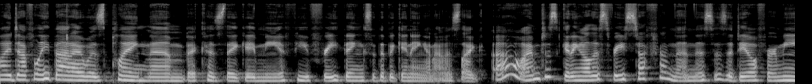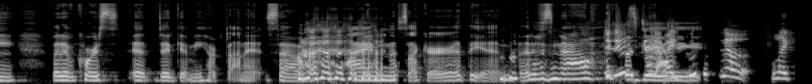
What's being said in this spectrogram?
well, I definitely thought I was playing them because they gave me a few free things at the beginning. And I was like, oh, I'm just getting all this free stuff from them. This is a deal for me. But of course, it did get me hooked on it. So I'm the sucker at the end that is now. It is good. I do feel like,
